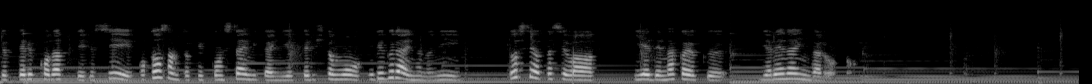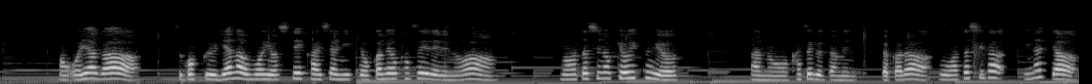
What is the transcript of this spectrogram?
言ってる子だっているし、お父さんと結婚したいみたいに言ってる人もいるぐらいなのに、どうして私は家で仲良くやれないんだろうと。まあ、親がすごく嫌な思いをして会社に行ってお金を稼いでるのは、まあ、私の教育費をあの稼ぐためだから、もう私がいなきゃ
